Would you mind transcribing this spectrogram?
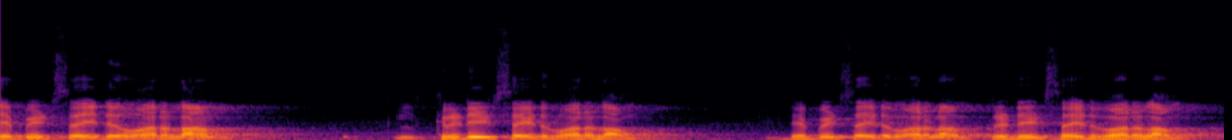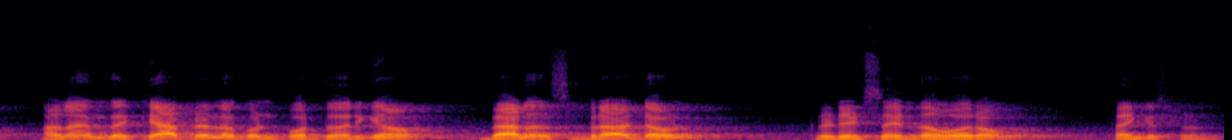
டெபிட் சைடும் வரலாம் கிரெடிட் சைடும் வரலாம். டெபிட் சைடும் வரலாம் கிரெடிட் சைடு வரலாம். ஆனால் இந்த கேபிட்டல் அக்கௌண்ட் பொறுத்த வரைக்கும் balance brought down credit side தான் வரும். தேங்க்யூ ஸ்டூடெண்ட்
